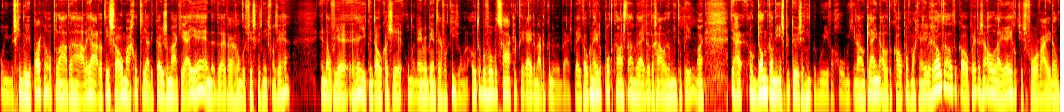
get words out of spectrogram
om je misschien door je partner op te laten halen, ja, dat is zo. Maar goed, ja, die keuze maak jij hè, en daar kan de fiscus niks van zeggen. En of je, hè, je kunt ook als je ondernemer bent ervoor kiezen om een auto bijvoorbeeld zakelijk te rijden. Nou, daar kunnen we bij spreken ook een hele podcast aan wijden. Daar gaan we dan niet op in. Maar ja, ook dan kan die inspecteur zich niet bemoeien van, goh, moet je nou een kleine auto kopen of mag je een hele grote auto kopen? Er zijn allerlei regeltjes voor waar je dan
